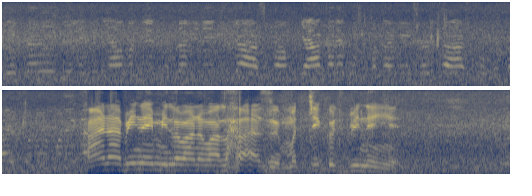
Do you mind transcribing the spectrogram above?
देख रहे हैं कि लेकिन यहाँ पर ये टूटा भी नहीं मिला आज का हम क्या करें कुछ पता नहीं चलता आज तो भूखा ही सोना पड़ेगा खाना भी नहीं मिलवाने वाला आज मच्छी कुछ भी नहीं है तो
